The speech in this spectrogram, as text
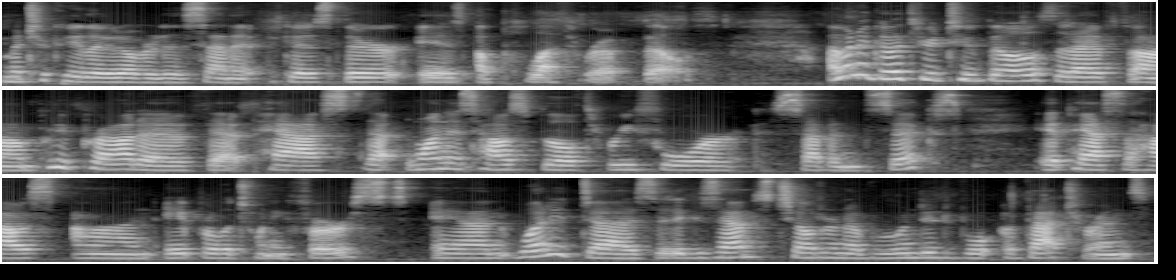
matriculated over to the Senate because there is a plethora of bills. I'm going to go through two bills that I'm um, pretty proud of that passed. That one is House Bill 3476. It passed the House on April the 21st, and what it does, it exempts children of wounded veterans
